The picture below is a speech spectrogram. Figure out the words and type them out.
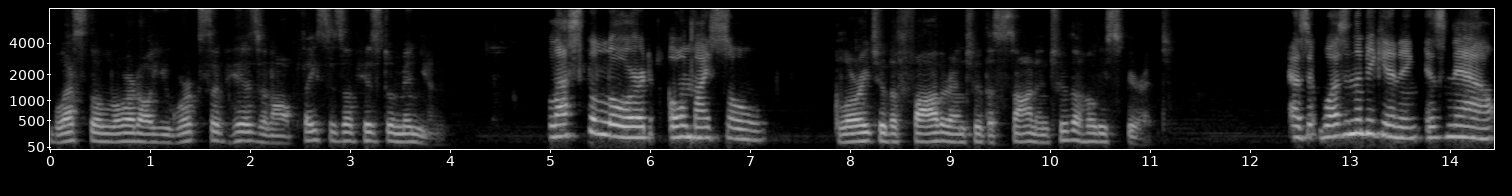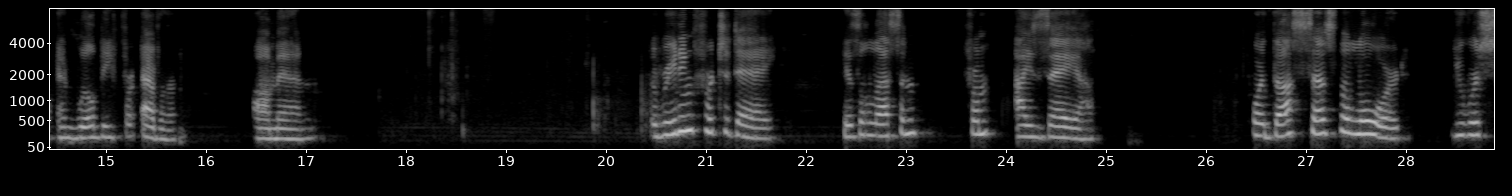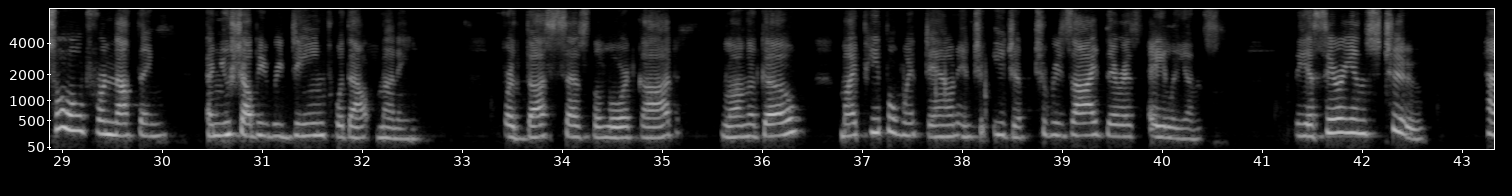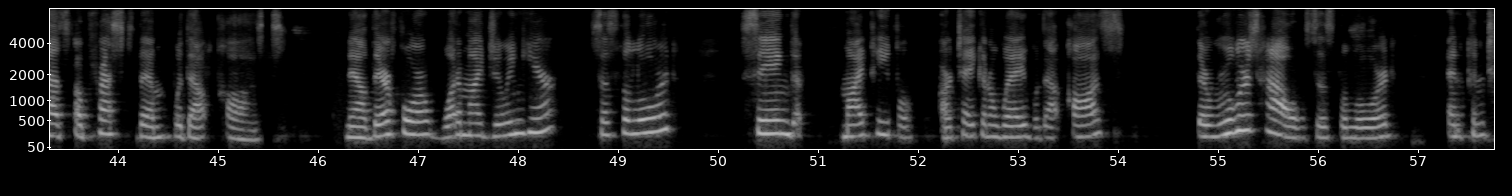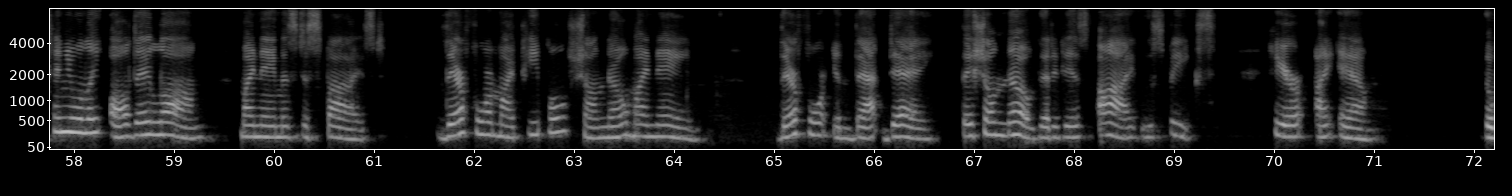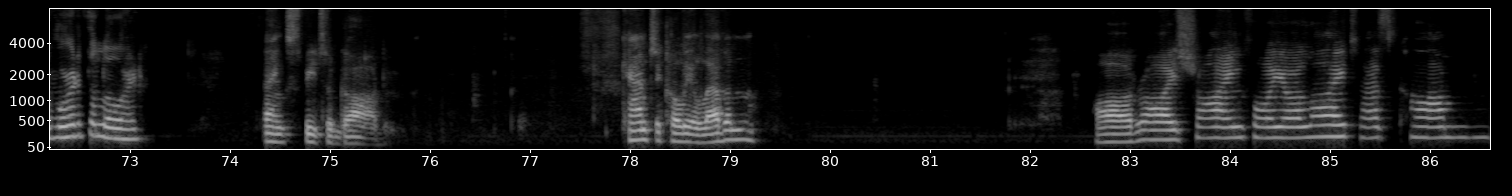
Bless the Lord, all you works of his and all places of his dominion. Bless the Lord, O my soul. Glory to the Father, and to the Son, and to the Holy Spirit. as it was in the beginning, is now, and will be forever. Amen. The reading for today is a lesson from Isaiah. For thus says the Lord, you were sold for nothing, and you shall be redeemed without money. For thus says the Lord God, long ago, my people went down into Egypt to reside there as aliens. The Assyrians too has oppressed them without cause. Now, therefore, what am I doing here? says the Lord, seeing that my people are taken away without cause. Their rulers howl, says the Lord, and continually all day long my name is despised. Therefore, my people shall know my name. Therefore, in that day they shall know that it is I who speaks. Here I am the word of the Lord. Thanks be to God. Canticle 11. Arise, shine, for your light has come,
